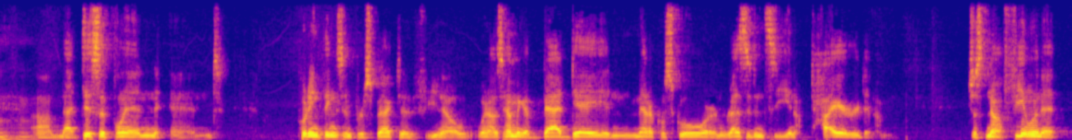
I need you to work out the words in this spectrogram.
Mm-hmm. Um, that discipline and putting things in perspective. You know, when I was having a bad day in medical school or in residency and I'm tired and I'm just not feeling it,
